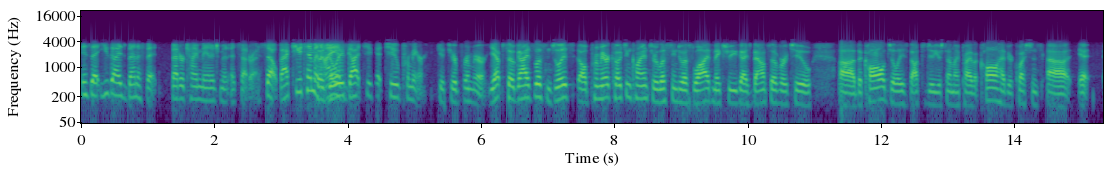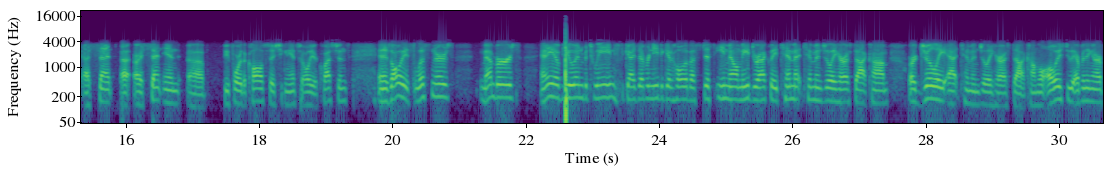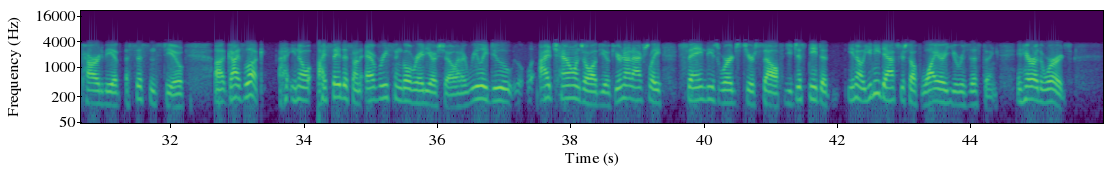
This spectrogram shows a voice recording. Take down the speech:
is that you guys benefit better time management, et cetera. So back to you, Tim, and So I Julie's- have got to get to Premier. Get your Premier. Yep. So guys, listen, Julie's uh, Premier coaching clients are listening to us live. Make sure you guys bounce over to uh, the call. Julie's about to do your semi-private call. Have your questions uh, uh, sent uh, or sent in uh, before the call so she can answer all your questions. And as always, listeners, members, any of you in between, if you guys ever need to get a hold of us, just email me directly, tim at timandjulieharris.com or julie at timandjulieharris.com. We'll always do everything in our power to be of assistance to you. Uh, guys, look, you know, I say this on every single radio show, and I really do. I challenge all of you. If you're not actually saying these words to yourself, you just need to, you know, you need to ask yourself, why are you resisting? And here are the words:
